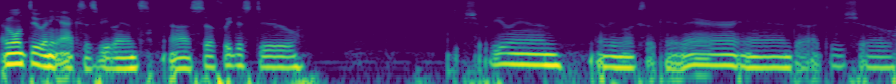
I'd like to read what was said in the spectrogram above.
I won't do any access VLANs. Uh, so if we just do, do show VLAN, everything looks okay there, and uh, do show.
